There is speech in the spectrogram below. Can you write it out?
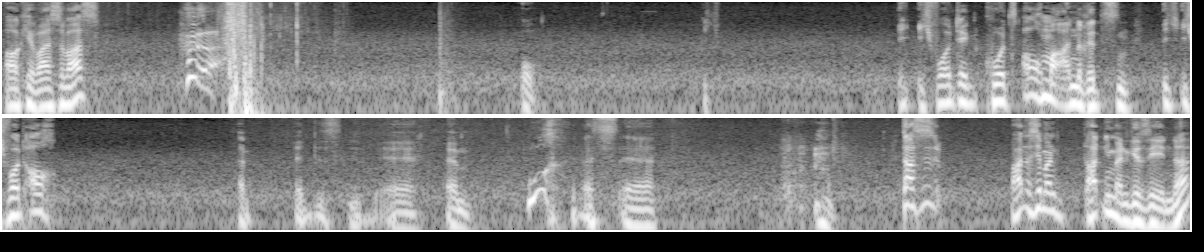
Okay, weißt du was? Oh. Ich, ich, wollte den kurz auch mal anritzen. Ich, ich wollte auch. Ähm, das, äh, ähm, huch, das, äh. Das ist. Hat das jemand. Hat niemand gesehen, ne?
